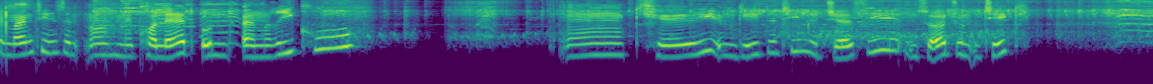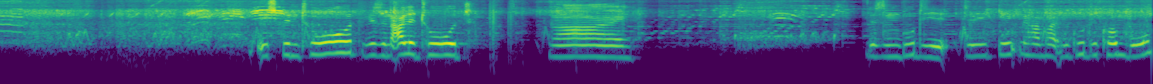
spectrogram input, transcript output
In meinem Team sind noch eine Colette und ein Rico. Okay, im Gegnerteam eine Jessie, ein Serge und ein Tick. Ich bin tot. Wir sind alle tot. Nein. Das sind gute. Die Gegner haben halt eine gute Combo.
